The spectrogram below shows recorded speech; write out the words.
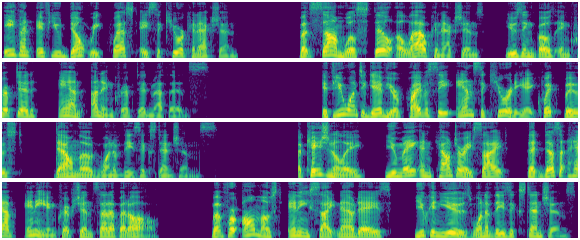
even if you don't request a secure connection, but some will still allow connections using both encrypted and unencrypted methods. If you want to give your privacy and security a quick boost, download one of these extensions. Occasionally, you may encounter a site that doesn't have any encryption set up at all. But for almost any site nowadays, you can use one of these extensions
